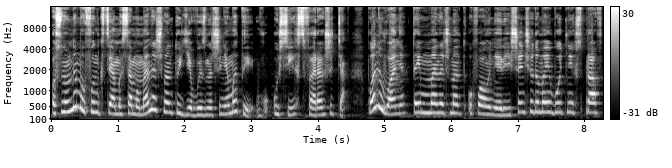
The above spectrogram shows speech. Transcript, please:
Основними функціями самоменеджменту є визначення мети в усіх сферах життя, планування, тайм-менеджмент, ухвалення рішень щодо майбутніх справ,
